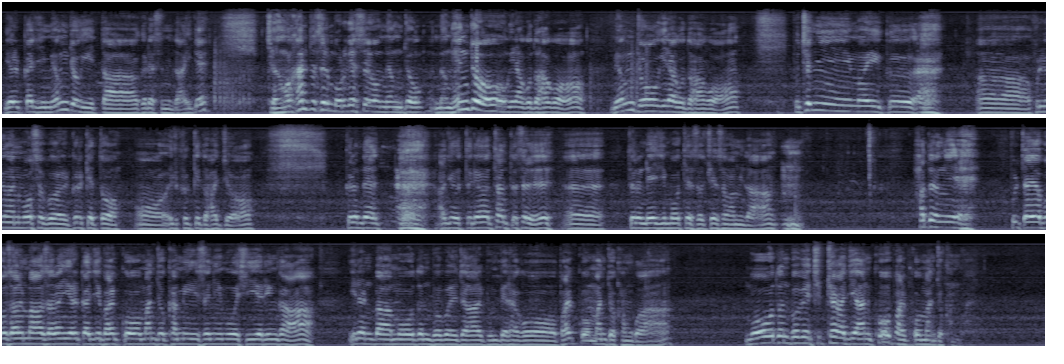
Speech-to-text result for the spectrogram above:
열 가지 명족이 있다 그랬습니다. 이게 정확한 뜻을 모르겠어요. 명족, 명행족이라고도 하고 명족이라고도 하고 부처님의 그 어, 훌륭한 모습을 그렇게 또 어, 일컫기도 하죠. 그런데 아주 뚜렷한 뜻을 어, 드러내지 못해서 죄송합니다. 하등이 불자여 보살 마살은 열 가지 밝고 만족함이 있으니 무엇이 열인가? 이런 바 모든 법을 잘 분별하고 밝고 만족함과 모든 법에 집착하지 않고 밝고 만족함과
